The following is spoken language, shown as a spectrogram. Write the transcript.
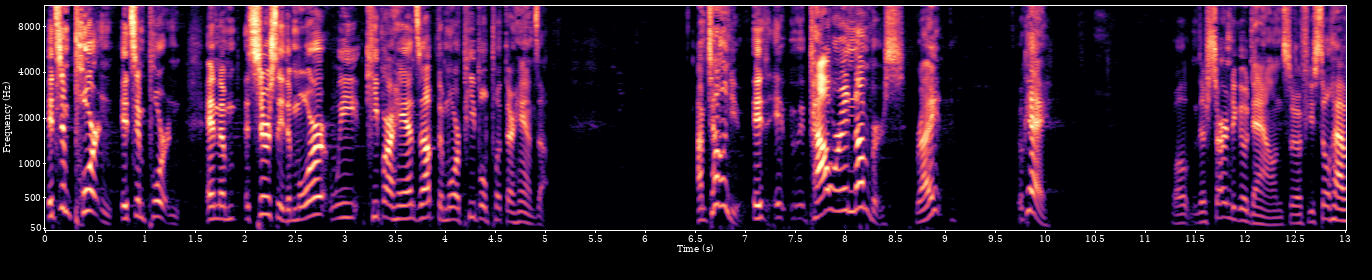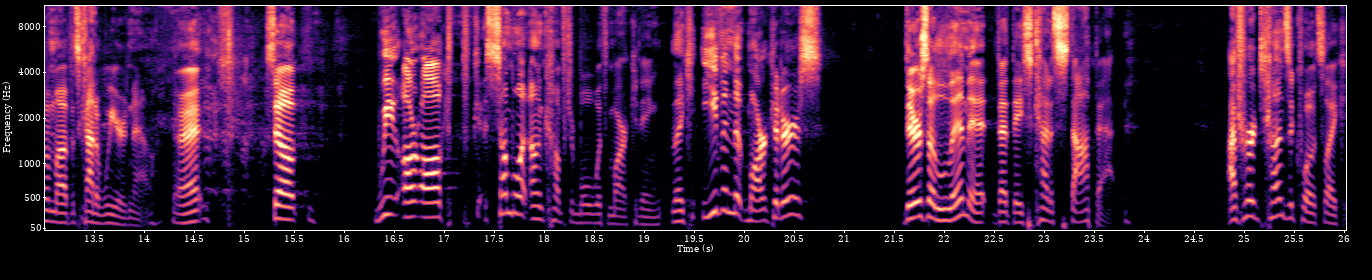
It's important. It's important. And the, seriously, the more we keep our hands up, the more people put their hands up. I'm telling you, it, it, power in numbers, right? Okay. Well, they're starting to go down, so if you still have them up, it's kind of weird now, all right? so we are all somewhat uncomfortable with marketing. Like, even the marketers, there's a limit that they kind of stop at. I've heard tons of quotes like,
